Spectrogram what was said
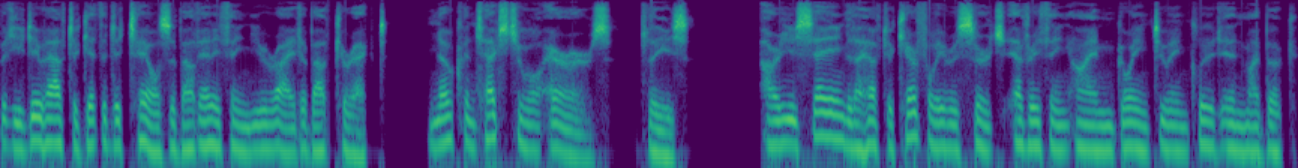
But you do have to get the details about anything you write about correct. No contextual errors, please. Are you saying that I have to carefully research everything I'm going to include in my book?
